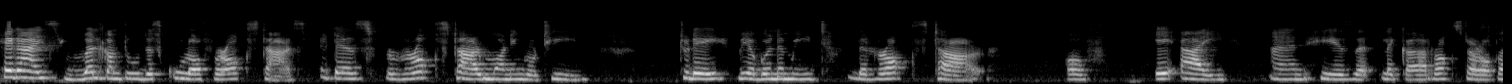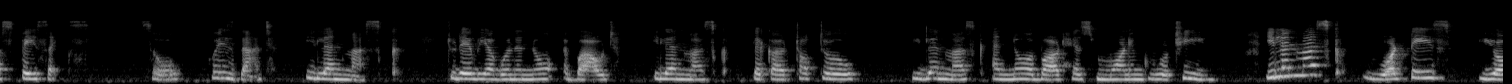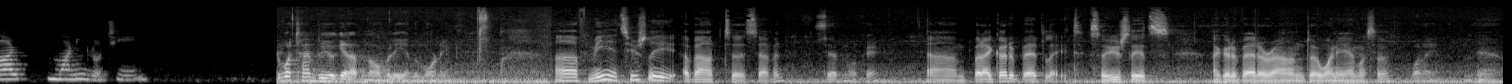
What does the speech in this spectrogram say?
Hey guys, welcome to the School of Rock Stars. It is rock star morning routine. Today we are going to meet the rock star of AI and he is a, like a rock star of a SpaceX. So, who is that? Elon Musk. Today we are going to know about Elon Musk, like uh, talk to Elon Musk and know about his morning routine. Elon Musk, what is your morning routine? What time do you get up normally in the morning? Uh, for me, it's usually about uh, seven, Seven, okay. um, but I go to bed late. So usually it's I go to bed around uh, 1 a.m. or so. 1 a.m. Yeah.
